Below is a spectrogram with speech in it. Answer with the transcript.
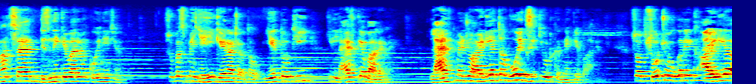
आज शायद डिज्नी के बारे में कोई नहीं जानता। सो बस मैं यही कहना चाहता हूँ, ये तो थी कि लाइफ के बारे में। लाइफ में जो आइडिया था वो एग्जीक्यूट करने के बारे में। सो अब सोचो, अगर एक आइडिया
